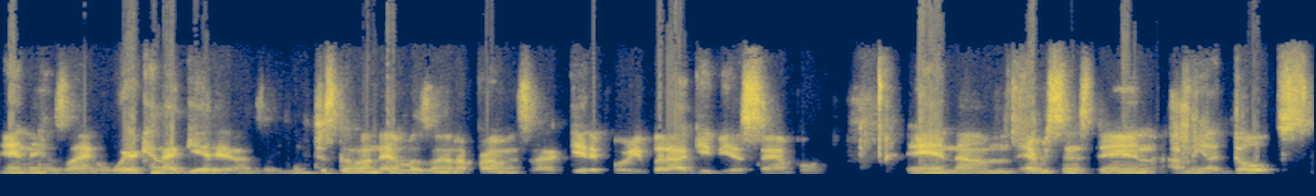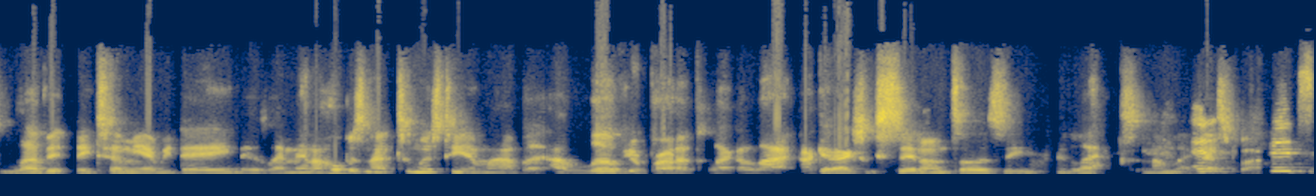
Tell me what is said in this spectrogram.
And he was like, where can I get it? I was like, just go on Amazon. I promise I'll get it for you, but I'll give you a sample. And um, ever since then, I mean, adults love it. They tell me every day. They're like, man, I hope it's not too much TMI, but I love your product like a lot. I could actually sit on toilet seat and relax. And I'm like, that's fine. It fits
